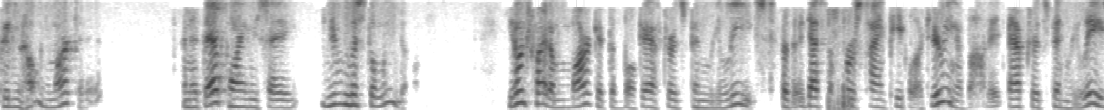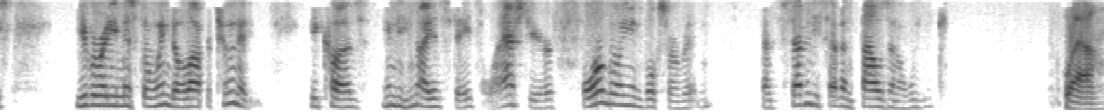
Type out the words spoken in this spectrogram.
Could you help me market it? And at that point, we say, you've missed the window. You don't try to market the book after it's been released. For the, that's the first time people are hearing about it after it's been released. You've already missed the window of opportunity. because in the United States last year, 4 million books were written. That's 77,000 a week. Wow.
